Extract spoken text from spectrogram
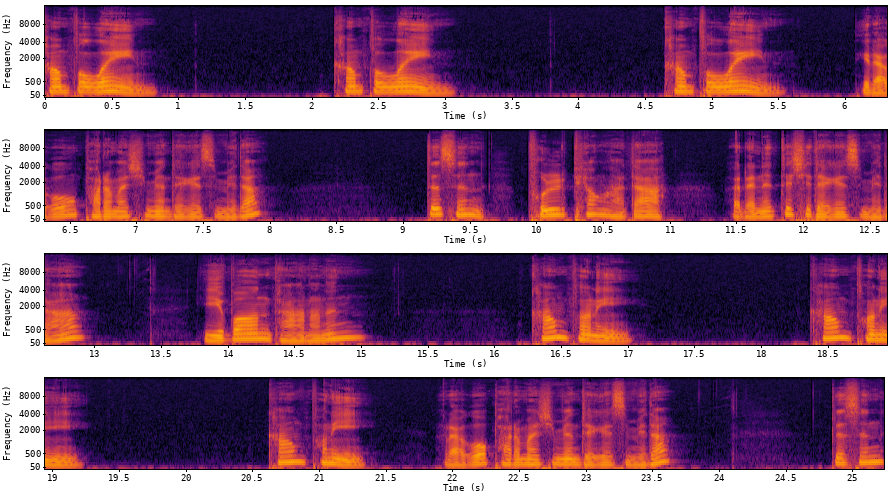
complain, complain, complain 이라고 발음하시면 되겠습니다. 뜻은 불평하다 라는 뜻이 되겠습니다. 이번 단어는 company, company, company 라고 발음하시면 되겠습니다. 뜻은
